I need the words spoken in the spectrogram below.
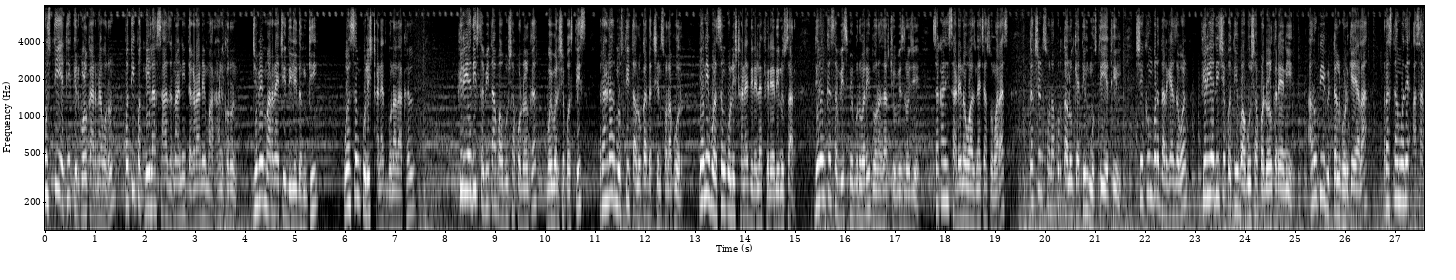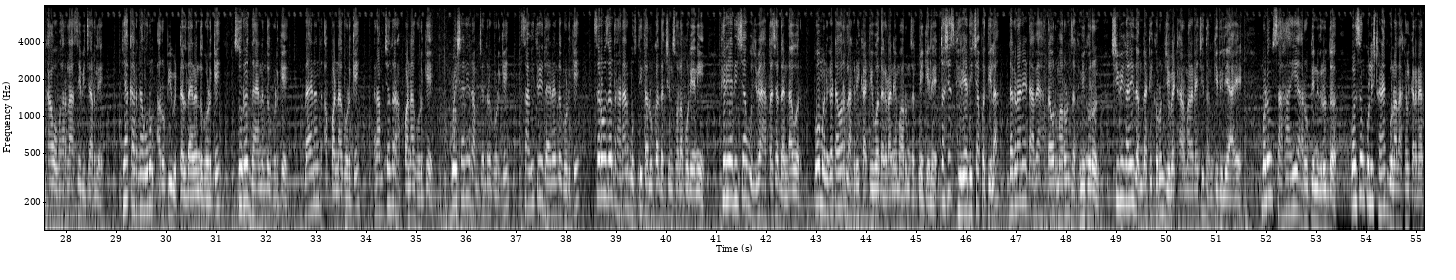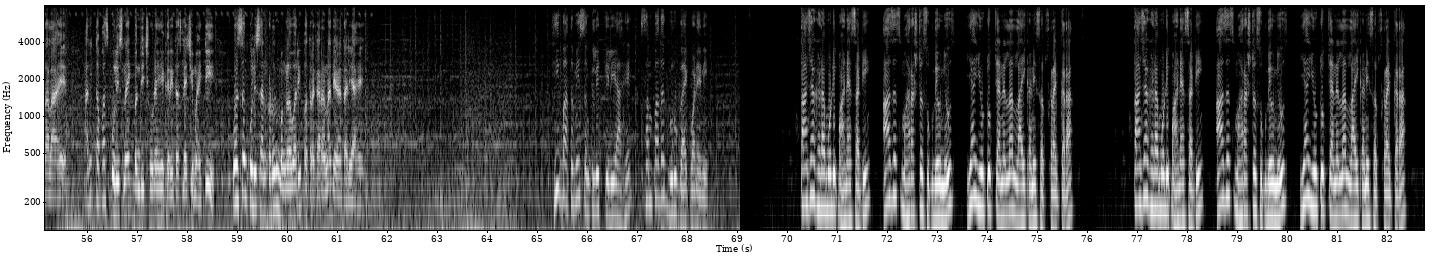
मुस्ती येथे किरकोळ कारणावरून पती पत्नीला सहा जणांनी दगडाने मारहाण करून जिवे मारण्याची दिली धमकी वळसंग पोलीस ठाण्यात गुन्हा दाखल. फिर्यादी सविता बाबुशा पोडळकर वय वर्ष पस्तीस राहणार मुस्ती तालुका दक्षिण सोलापूर. यांनी वळसंग पोलीस ठाण्यात दिलेल्या फिर्यादीनुसार दिनांक सव्वीस फेब्रुवारी दोन हजार चोवीस रोजी सकाळी साडेनऊ वाजण्याच्या सुमारास दक्षिण सोलापूर तालुक्यातील मुस्ती येथील शेकुंबर दर्ग्याजवळ फिर्यादीचे पती बाबुशा पडोळकर यांनी आरोपी विठ्ठल घोडके याला रस्त्यामध्ये असा का उभारला असे विचारले. या कारणावरून आरोपी विठ्ठल दयानंद घोडके सूरज दयानंद घोडके दयानंद अप्पांना घोडके रामचंद्र अप्पांना घोडके वैशाली रामचंद्र घोडके सावित्री दयानंद घोडके सर्वजण राहणार मुस्ती तालुका दक्षिण सोलापूर यांनी फिर्यादीच्या उजव्या हाताच्या दंडावर व मनगटावर लाकडी काठी व दगडाने मारून जखमी केले. तसेच फिर्यादीच्या पतीला दगडाने डाव्या हातावर मारून जखमी करून शिवीगाळी दमदाटी करून जिवे ठार मारण्याची धमकी दिली आहे. म्हणून सहाही आरोपींविरुद्ध वळसंग पोलीस ठाण्यात गुन्हा दाखल करण्यात आला आहे. अधिक तपास पोलीस नाईक बंदी छोडे हे करीत असल्याची माहिती वळसंग पोलिसांकडून मंगळवारी पत्रकारांना देण्यात आली आहे. ही बातमी संकलित केली आहे संपादक गुरु गायकवाड यांनी. ताज्या घडामोडी पाहण्यासाठी आजच महाराष्ट्र सुखदेव न्यूज या युट्यूब चॅनलला लाईक आणि सबस्क्राईब करा. ताज्या घडामोडी पाहण्यासाठी आजच महाराष्ट्र सुखदेव न्यूज या यूट्यूब चॅनलला लाईक आणि सबस्क्राईब करा.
